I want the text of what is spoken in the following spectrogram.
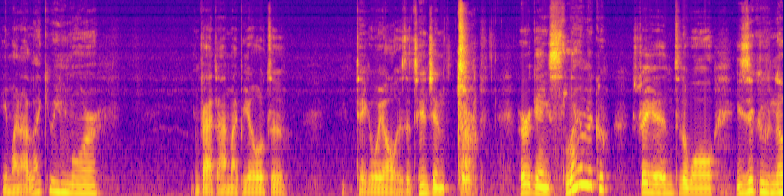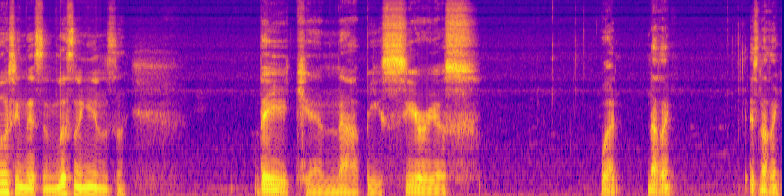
He might not like you anymore. In fact, I might be able to take away all his attention. Her gang slammed straight into the wall. Izuku noticing this and listening in. They cannot be serious. What? Nothing. It's nothing.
